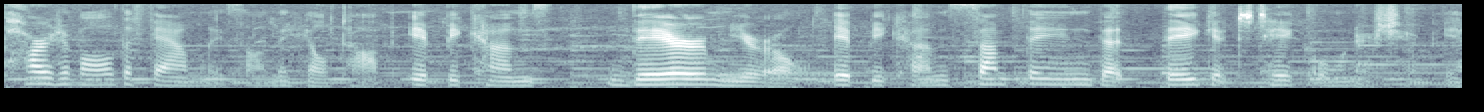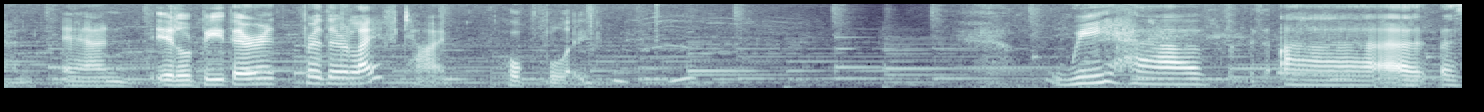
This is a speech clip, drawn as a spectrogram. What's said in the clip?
part of all the families on the hilltop. It becomes their mural. It becomes something that they get to take ownership in and it'll be there for their lifetime hopefully. We have uh, a,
